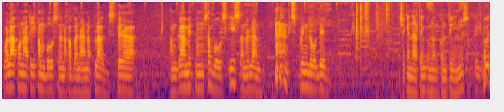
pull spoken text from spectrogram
wala akong nakitang Bose na naka banana plugs. Kaya, ang gamit nung sa Bose is, ano lang, spring loaded. Checkin natin kung nag-continuous. Okay, good.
